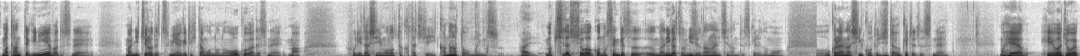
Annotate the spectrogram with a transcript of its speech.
まあ、端的に言えばですね、まあ、日露で積み上げてきたものの多くがですね、まあ、振り出しに戻った形かなと思います。はいまあ、岸田首相はこの先月、まあ、2月の27日なんですけれども、ウクライナ侵攻という事態を受けて、ですね、まあ、平和平和条約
